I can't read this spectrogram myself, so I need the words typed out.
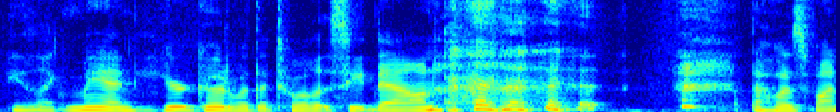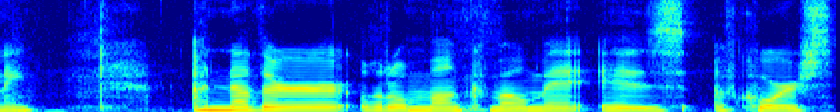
He's like, man, you're good with the toilet seat down. that was funny. Another little monk moment is, of course,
